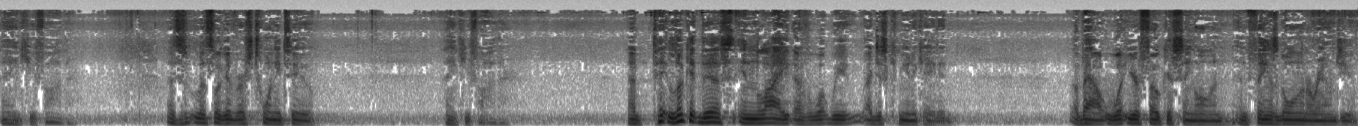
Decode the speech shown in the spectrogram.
Thank you, Father. Let's, let's look at verse 22. Thank you, Father. Now, t- look at this in light of what we I just communicated about what you're focusing on and things going on around you.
